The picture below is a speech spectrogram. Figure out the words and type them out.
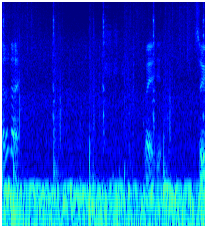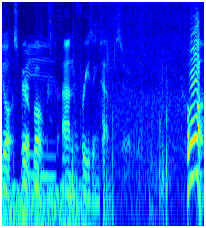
I don't know. Wait. y- So we you got spirit box and freezing temps. Oh!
